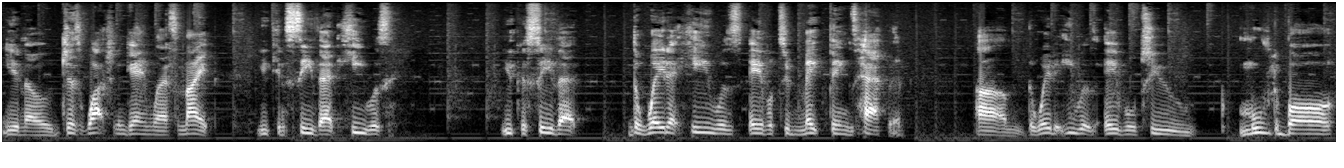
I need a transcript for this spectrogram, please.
you know, just watching the game last night, you can see that he was, you can see that the way that he was able to make things happen, um, the way that he was able to move the ball,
